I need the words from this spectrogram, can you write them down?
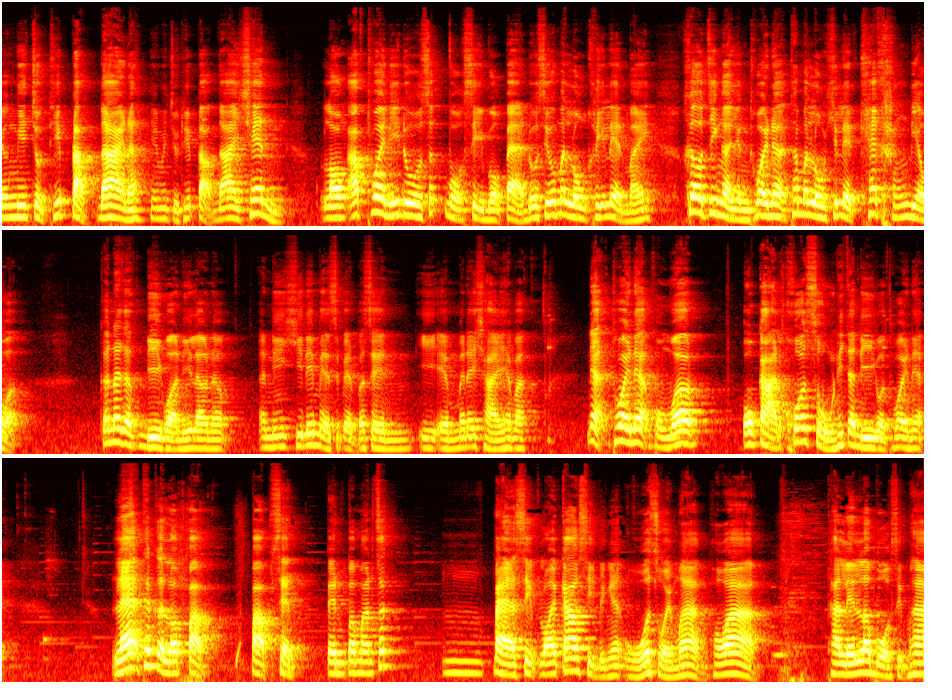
ยังมีจุดที่ปรับได้นะ ยังมีจุดที่ปรับได้ เช่น ลองอัพถ้วยนี้ดูสักบวก4บวก8ดูซิว่ามันลงคลิเลตไหม คือเอาจริงอะอย่างถ้วยเนี่ยถ้ามันลงคิเลตแค่ครั้งเดียวอะก็น่าจะดีกว่านี้แล้วนะอันนี้คิดได้เมท11% EM ไม่ได้ใช้ใช่ปะเนี่ยถ้วยเนี่ยผมว่าโอกาสโคตรสูงที่จะดีกว่าถ้วยเนี่ย และถ้าเกิดเราปรับปรับเสร็จเป็นประมาณสักแปดสิบร้อยเก้าสิบอย่างเงี้ยโอ้โหสวยมาก เพราะว่าทาเลนต์เราบวกสิบห้า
